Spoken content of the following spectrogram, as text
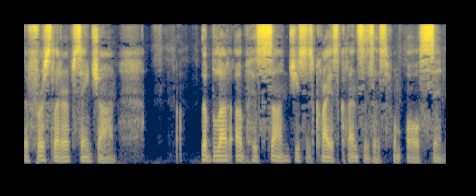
the first letter of St. John. The blood of his Son, Jesus Christ, cleanses us from all sin.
